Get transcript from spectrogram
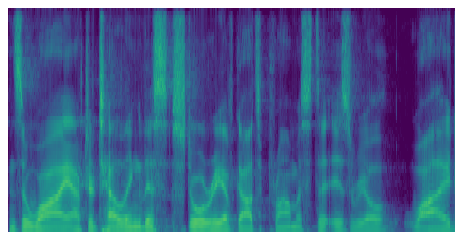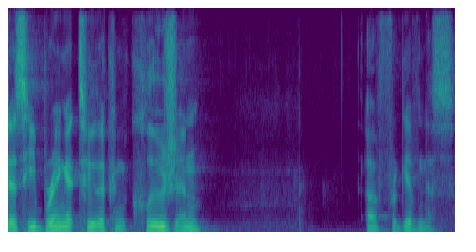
And so, why, after telling this story of God's promise to Israel, why does he bring it to the conclusion of forgiveness?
